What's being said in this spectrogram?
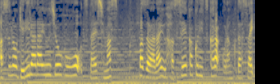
明日のゲリラ雷雨情報をお伝えします。まずは雷雨発生確率からご覧ください。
